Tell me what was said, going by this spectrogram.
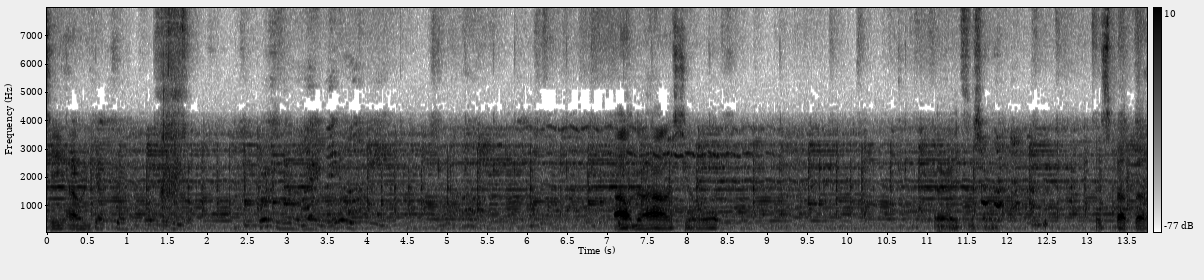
see how we get. So the question then remains, I don't know how it's gonna look. There, it's this one. It's about the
